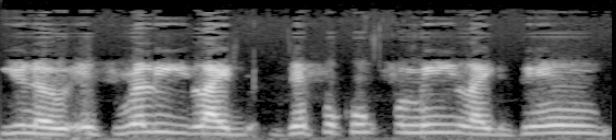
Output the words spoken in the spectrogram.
you know, it's really like difficult for me, like being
